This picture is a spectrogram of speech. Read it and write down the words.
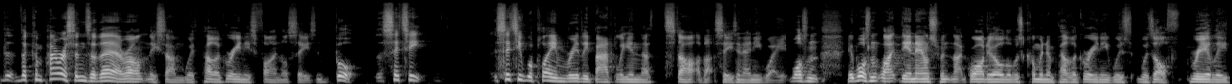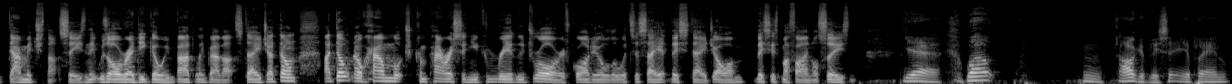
The, the comparisons are there, aren't they, Sam, with Pellegrini's final season? But City, City were playing really badly in the start of that season anyway. It wasn't it wasn't like the announcement that Guardiola was coming and Pellegrini was was off really damaged that season. It was already going badly by that stage. I don't I don't know how much comparison you can really draw if Guardiola were to say at this stage, "Oh, I'm, this is my final season." Yeah. Well, hmm, arguably City are playing.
